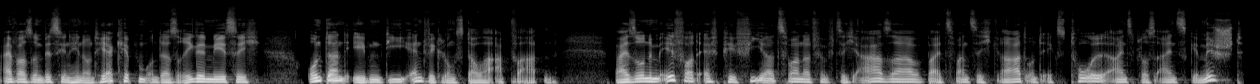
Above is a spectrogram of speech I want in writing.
Einfach so ein bisschen hin und her kippen und das regelmäßig und dann eben die Entwicklungsdauer abwarten. Bei so einem Ilford FP4 250 ASA bei 20 Grad und Xtol 1 plus 1 gemischt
